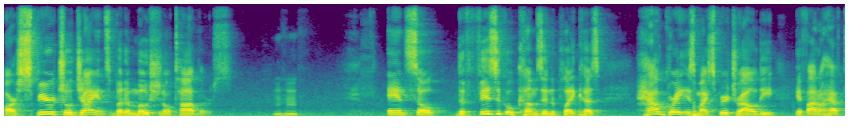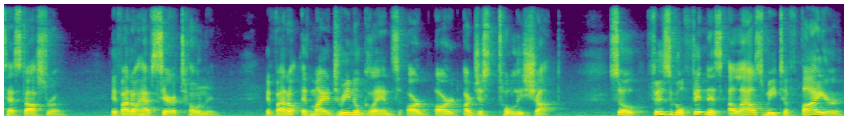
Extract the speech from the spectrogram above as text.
are spiritual giants but emotional toddlers. Mm-hmm. And so the physical comes into play because how great is my spirituality if I don't have testosterone, if I don't have serotonin, if I don't if my adrenal glands are are are just totally shot. So physical fitness allows me to fire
